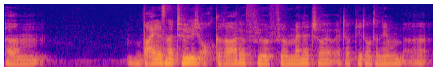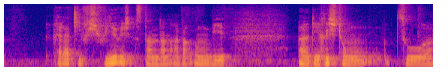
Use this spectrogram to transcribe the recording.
Ähm, weil es natürlich auch gerade für, für Manager etablierte Unternehmen äh, relativ schwierig ist, dann, dann einfach irgendwie äh, die Richtung zu,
